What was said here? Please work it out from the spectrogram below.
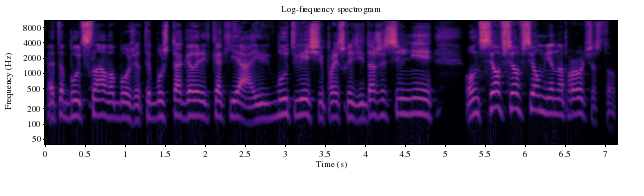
это будет слава Божья, ты будешь так говорить, как я, и будут вещи происходить, даже сильнее. Он все-все-все мне напророчествовал.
